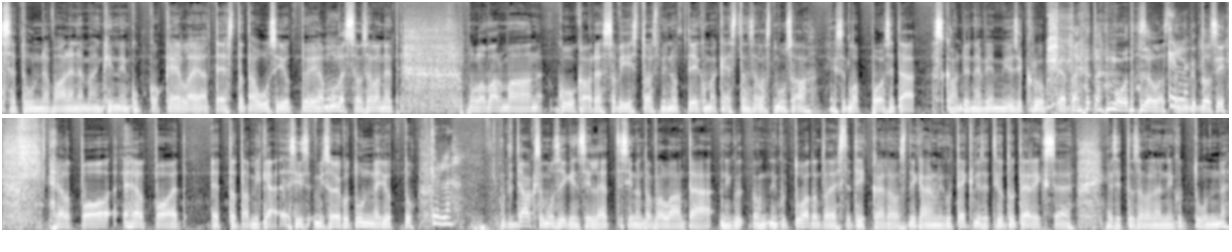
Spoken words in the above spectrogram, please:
se tunne, vaan enemmänkin niin kuin kokeilla ja testata uusia juttuja. Ja mm. mulle se on sellainen, että mulla on varmaan kuukaudessa 15 minuuttia, kun mä kestän sellaista musaa ja sitten loppu on sitä Scandinavian Music Groupia tai jotain muuta sellaista niin kuin tosi helppoa, helppoa että et tota mikä, siis missä on joku tunnejuttu. Kyllä. Mutta jaksa musiikin silleen, että siinä on tavallaan tämä niinku, on niinku tuotantoestetiikka ja tällaiset ikään kuin niinku tekniset jutut erikseen ja sitten on sellainen niinku tunne.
